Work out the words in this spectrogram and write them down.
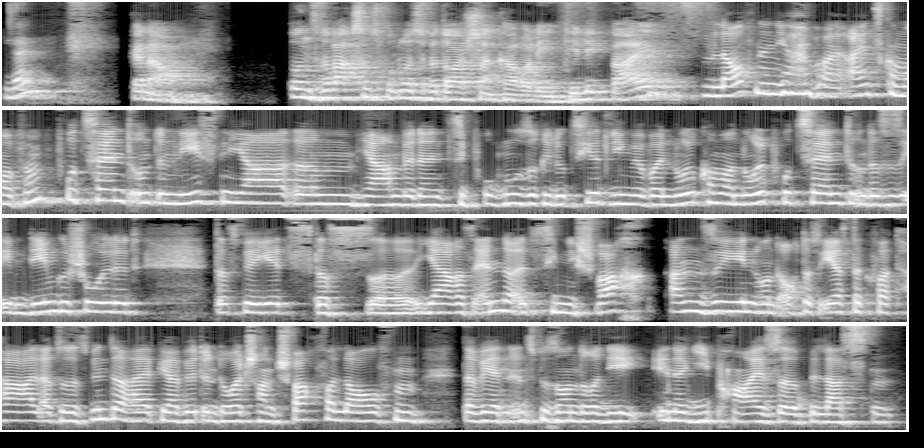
Nein. Genau. Unsere Wachstumsprognose für Deutschland, Caroline, die liegt bei? Im laufenden Jahr bei 1,5 Prozent und im nächsten Jahr ähm, ja, haben wir dann die Prognose reduziert, liegen wir bei 0,0 Prozent und das ist eben dem geschuldet, dass wir jetzt das äh, Jahresende als ziemlich schwach ansehen und auch das erste Quartal, also das Winterhalbjahr wird in Deutschland schwach verlaufen. Da werden insbesondere die Energiepreise belasten.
